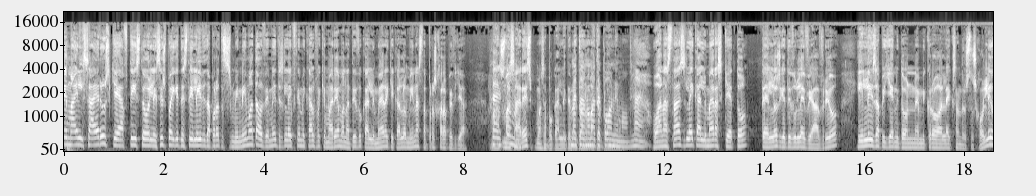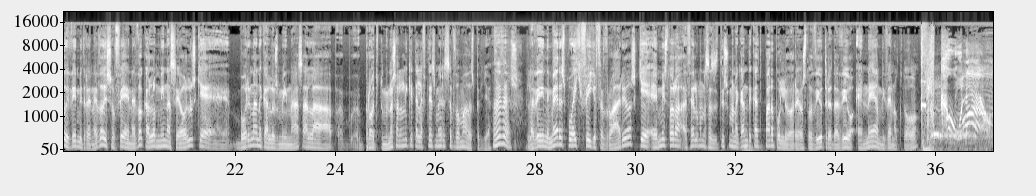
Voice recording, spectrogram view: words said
είναι η Miley Cyrus και αυτοί είστε όλοι εσείς που έχετε στείλει ήδη τα πρώτα σας μηνύματα. Ο Δημήτρης λέει ευθύμη Κάλφα και Μαρία Μανατίδου καλημέρα και καλό μήνα στα πρόσχαρα παιδιά. Ευχαριστούμε. Μας αρέσει που μας αποκαλείτε με, Με το ονοματεπώνυμο. Ναι. Ο Αναστάσης λέει καλημέρα σκέτο. Τέλος, γιατί δουλεύει αύριο. Η Λίζα πηγαίνει τον ε, μικρό Αλέξανδρο στο σχολείο. Η Δήμητρα είναι εδώ. Η Σοφία είναι εδώ. Καλό μήνα σε όλους. Και ε, μπορεί να είναι καλός μήνας, αλλά ε, πρώτη του μηνός, αλλά είναι και τελευταίες μέρες της εβδομάδας, παιδιά. Βεβαίως. Δηλαδή είναι οι μέρες που έχει φύγει ο Φεβρουάριος και εμείς τώρα θέλουμε να σας ζητήσουμε να κάνετε κάτι πάρα πολύ ωραίο στο 232-908.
